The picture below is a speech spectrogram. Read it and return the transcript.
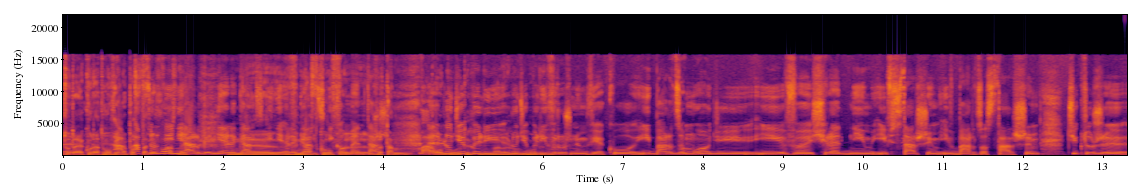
tutaj akurat mówię na podstawie własnych nieelegancki, nieelegancki komentarz. Że tam ludzie byli, ludzie byli w różnym wieku i bardzo młodzi, i w średnim, i w starszym, i w bardzo starszym. Ci, którzy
